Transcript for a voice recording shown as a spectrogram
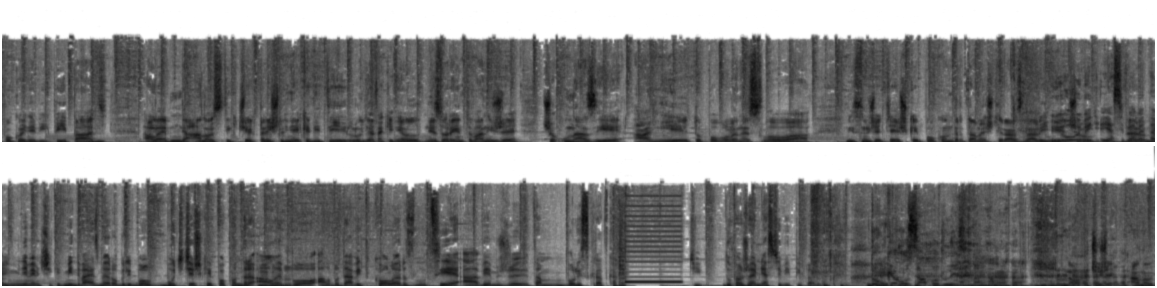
pokojne vypípať. Mm-hmm. Ale áno, z tých Čech prišli niekedy tí ľudia takí ne- nezorientovaní, že čo u nás je a nie je to povolené slovo a myslím, že ťažké pokondr tam ešte raz dali niečo. Jo, veď, ja si veľmi... pamätám, neviem, či keď my dvaja sme robili, bol buď ťažkej pokondr, alebo, alebo David Koller z Lucie a viem, že tam boli skrátka Dúfam, že aj mňa ste vypípali. Do keľu zabudli sme. No, čiže áno,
